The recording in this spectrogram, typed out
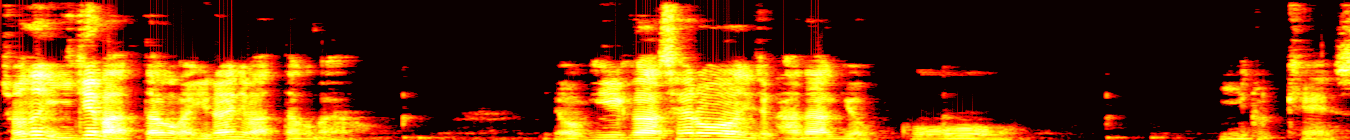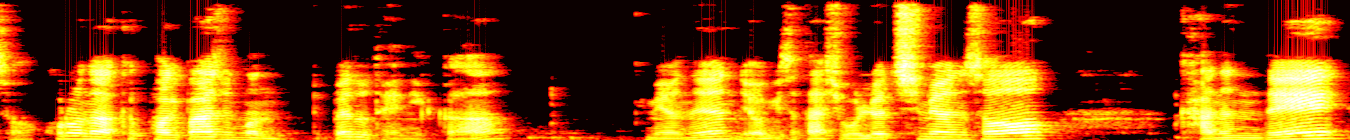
저는 이게 맞다고 봐요. 이 라인이 맞다고 봐요. 여기가 새로운 이제 바닥이었고 이렇게 해서 코로나 급하게 빠진 건 빼도 되니까. 그러면은 여기서 다시 올려치면서 가는데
